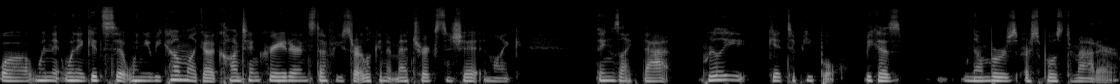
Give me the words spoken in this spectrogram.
uh, when it when it gets to when you become like a content creator and stuff, you start looking at metrics and shit and like things like that really get to people because numbers are supposed to matter.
